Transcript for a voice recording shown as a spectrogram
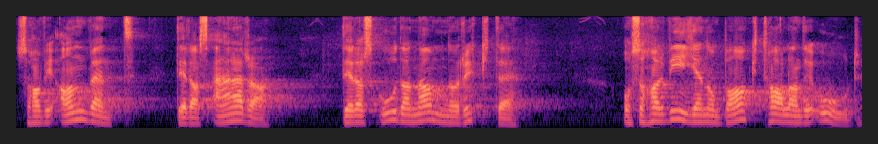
så har vi använt deras ära, deras goda namn och rykte, och så har vi genom baktalande ord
